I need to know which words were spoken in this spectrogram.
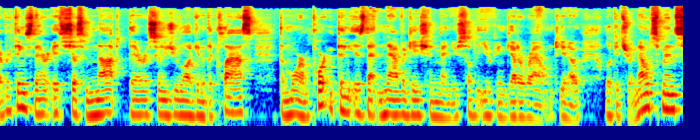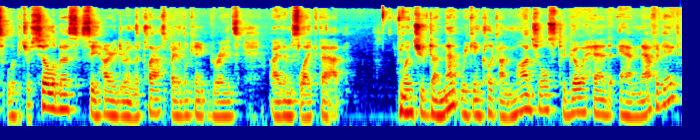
Everything's there. It's just not there as soon as you log into the class. The more important thing is that navigation menu so that you can get around. You know, look at your announcements, look at your syllabus, see how you're doing the class by looking at grades, items like that. Once you've done that, we can click on modules to go ahead and navigate.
